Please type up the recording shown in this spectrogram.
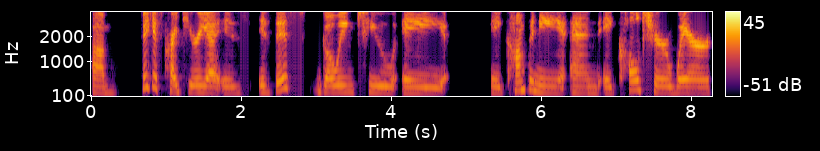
um, biggest criteria is is this going to a a company and a culture where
